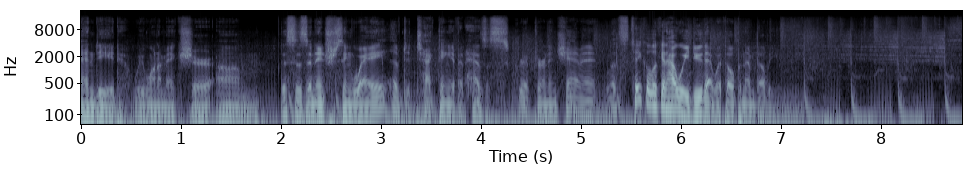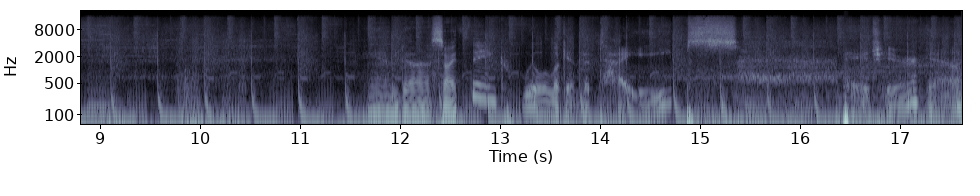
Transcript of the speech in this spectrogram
Indeed, we want to make sure um, this is an interesting way of detecting if it has a script or an enchantment. Let's take a look at how we do that with OpenMW. And uh, so I think we'll look at the types page here. Yeah.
